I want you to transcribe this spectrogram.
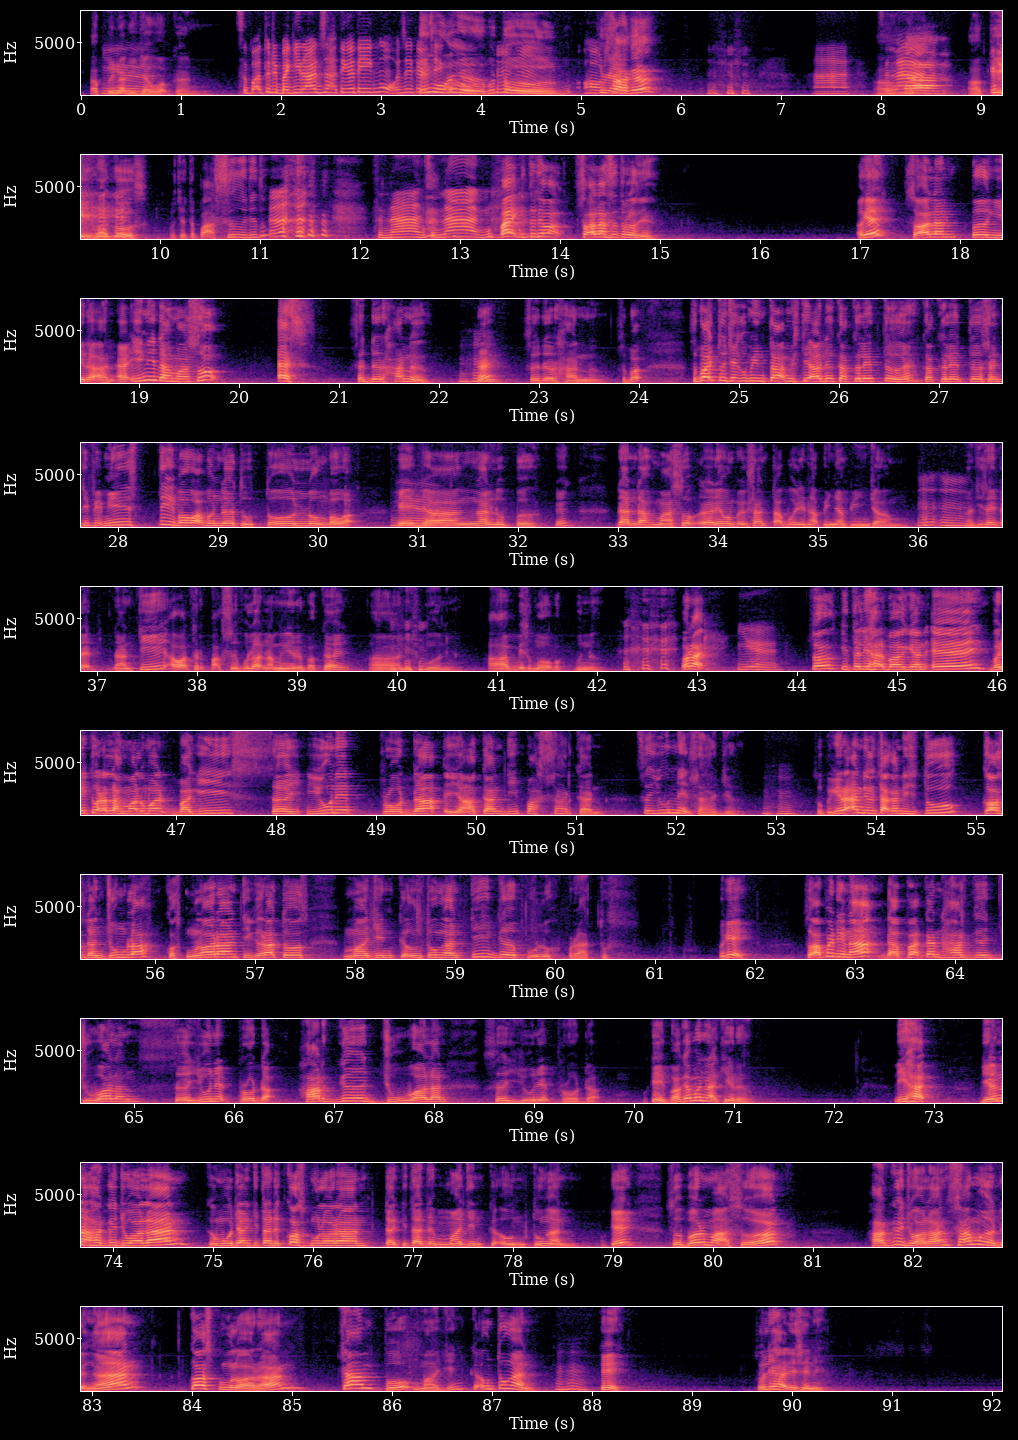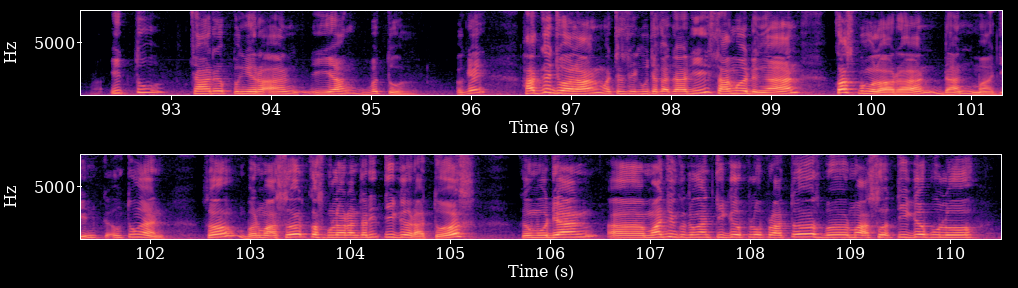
apa yeah. nak Ya. dijawabkan. Sebab tu dia bagi rajah tinggal tengok je kan Tengok cikgu. je, betul. Alright. Susah ke? Ha, senang. Okey, bagus. Macam terpaksa je tu. Senang, senang. Baik, kita tengok soalan seterusnya. Okey, soalan pengiraan. Eh, ini dah masuk S, sederhana. Mm-hmm. Eh, sederhana. Sebab sebab itu cikgu minta mesti ada kalkulator eh, kalkulator saintifik mesti bawa benda tu. Tolong bawa. Okey, Ya. jangan lupa. Okay? Dan dah masuk uh, Dewan Pemeriksaan tak boleh nak pinjam-pinjam. Mm-mm. Nanti saya tak, nanti awak terpaksa pula nak mengira pakai ha, ni semua ni. Habis semua awak pakai guna. Alright. Ya. So, kita lihat bahagian A. Berikut adalah maklumat bagi seunit produk yang akan dipasarkan. Seunit sahaja. Mhm. So, pengiraan diletakkan di situ. Kos dan jumlah. Kos pengeluaran 300. Margin keuntungan 30%. Okey. So, apa dia nak? Dapatkan harga jualan seunit produk. Harga jualan seunit produk. Okey, bagaimana nak kira? Lihat, dia nak harga jualan, kemudian kita ada kos pengeluaran dan kita ada margin keuntungan. Okey? So bermaksud harga jualan sama dengan kos pengeluaran campur margin keuntungan. Mhm. Okey. So lihat di sini. Itu cara pengiraan yang betul. Okey? Harga jualan macam cikgu cakap tadi sama dengan kos pengeluaran dan margin keuntungan. So, bermaksud kos pengeluaran tadi 300, kemudian uh, margin keuntungan 30% bermaksud 30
